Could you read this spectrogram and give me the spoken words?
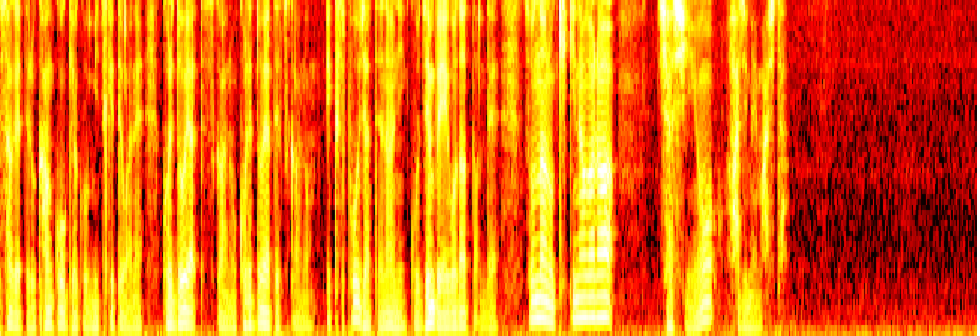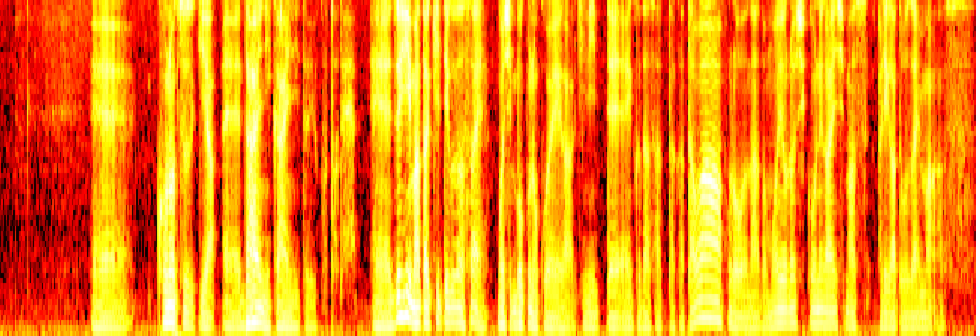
下げてる観光客を見つけてはね、これどうやって使うの？これどうやって使うの？エクスポージャーって何？こう全部英語だったんで、そんなの聞きながら写真を始めました。えー、この続きは、えー、第2回にということで、えー、ぜひまた聞いてください。もし僕の声が気に入ってくださった方は、フォローなどもよろしくお願いします。ありがとうございます。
